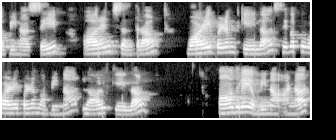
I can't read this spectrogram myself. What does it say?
அப்படின்னா சேப் ஆரஞ்சு சந்தரா. வாழைப்பழம் கேலா சிவப்பு வாழைப்பழம் அப்படின்னா லால் கேலா மாதுளை அப்படின்னா அனார்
